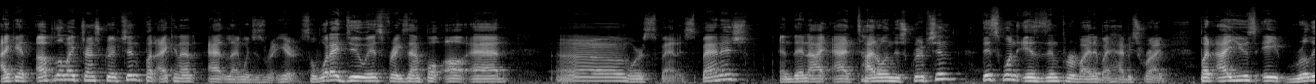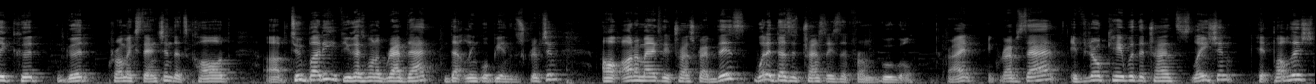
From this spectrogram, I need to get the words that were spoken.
I can upload my transcription, but I cannot add languages right here. So what I do is, for example, I'll add, um, or Spanish, Spanish, and then I add title and description. This one isn't provided by Happy Scribe, but I use a really good, good Chrome extension that's called uh, TubeBuddy. If you guys want to grab that, that link will be in the description. I'll automatically transcribe this. What it does is translates it from Google, right? It grabs that. If you're okay with the translation, hit publish.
